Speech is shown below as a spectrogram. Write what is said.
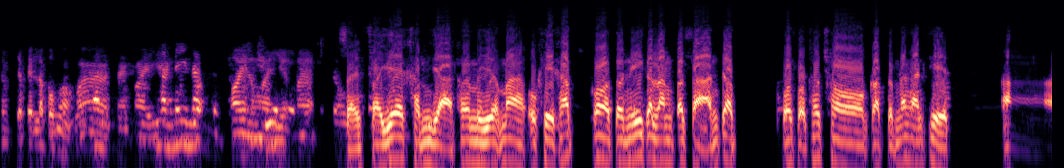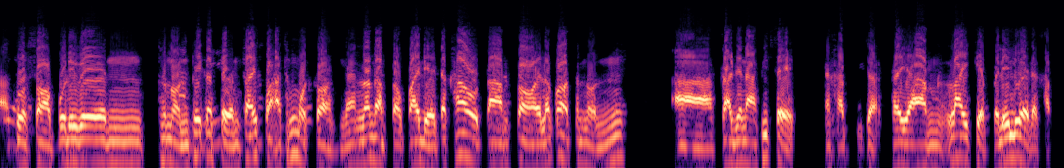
มันจะเป็นระบบบอกว่าสายไฟมันนี่นะห้อยลงมาเยอะมาก สายไฟแยกคำหยาดเข้ามาเยอะมาก โอเคครับ ก็ตอนนี้กำลังประสานกับกสทช กับสำนักงานเขตอ่าตรวจสอบบริเวณถนนเพชรเกษมซ้ายขวาทั้งหมดก่อนนะระดับต่อไปเดี๋ยวจะเข้าตามซอย แล้วก็ถนนอ่ากาญจนาพิเศษกนะครับ จะพยายามไล่เก็บไปเรื่อยๆนะครับ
